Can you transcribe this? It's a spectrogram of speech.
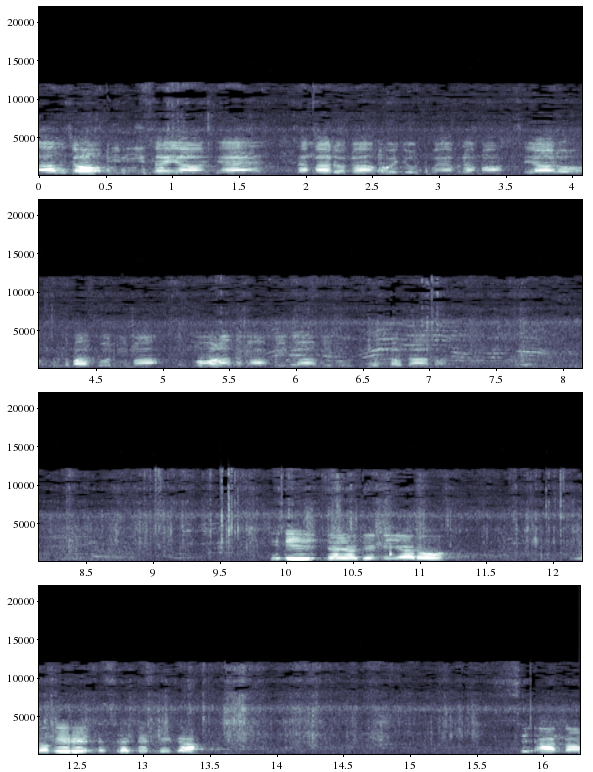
ငါးကြောင့်အပြည်ပြည်ဆိုင်ရာရန်သံဃာတော်များအဖွဲ့ချုပ်ဗမာပြည်မှာဆရာတော်ဘုသမသောတိမဘောဝရစကားမေတ္တာပြုလို့ပြောတောက်တာပါဒီနေ့ကြားရောက်တဲ့နေရာတော့လွန်ခဲ့တဲ့22နှစ်ကစစ်အာဏာ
